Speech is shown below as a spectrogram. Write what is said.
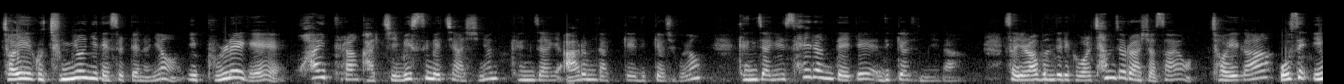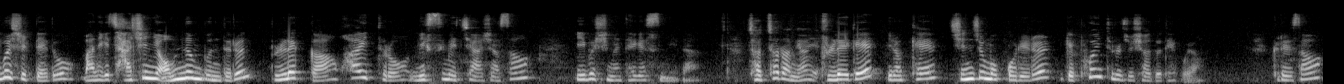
저희 그 중년이 됐을 때는요, 이 블랙에 화이트랑 같이 믹스 매치 하시면 굉장히 아름답게 느껴지고요. 굉장히 세련되게 느껴집니다. 그래서 여러분들이 그걸 참조를 하셔서요. 저희가 옷을 입으실 때도 만약에 자신이 없는 분들은 블랙과 화이트로 믹스 매치 하셔서 입으시면 되겠습니다. 저처럼요. 블랙에 이렇게 진주 목걸이를 이렇게 포인트를 주셔도 되고요. 그래서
